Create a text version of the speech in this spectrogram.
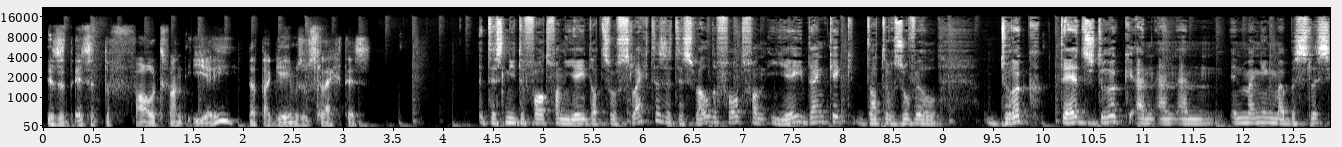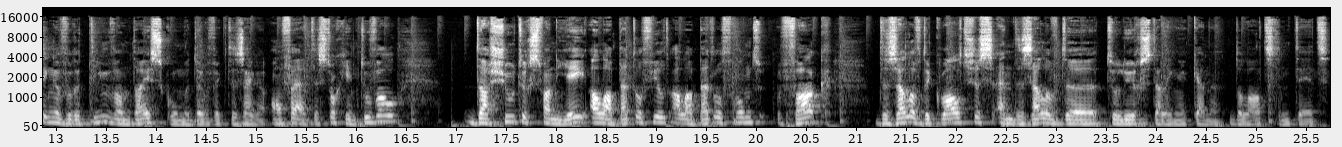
Is, het, is het de fout van EA dat dat game zo slecht is? Het is niet de fout van EA dat het zo slecht is. Het is wel de fout van EA, denk ik, dat er zoveel druk, tijdsdruk en, en, en inmenging met beslissingen voor het team van DICE komen, durf ik te zeggen. Enfin, het is toch geen toeval dat shooters van EA, à la Battlefield, à la Battlefront, vaak dezelfde kwaaltjes en dezelfde teleurstellingen kennen de laatste tijd.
